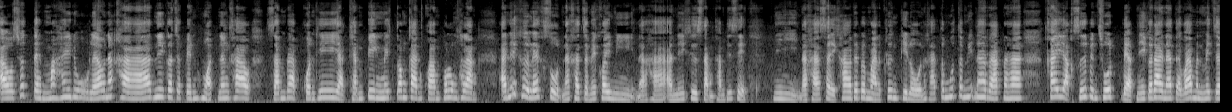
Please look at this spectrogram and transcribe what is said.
เอาชุดเต็มมาให้ดูแล้วนะคะ นี่ก็จะเป็นหวดนึ่งข้าวสำหรับคนที่อยากแคมปิ้งไม่ต้องการความพลุงพลัง อันนี้คือเล็กสูตรนะคะจะไม่ค่อยมีนะคะ อันนี้คือสั่งทำพิเศษนี่นะคะ ใส่ข้าวได้ประมาณครึ่งกิโลนะคะตะมุตะมิน่ารักนะคะใครอยากซื้อเป็นชุดแบบนี้ก็ได้นะ แต่ว่ามันไม่จะ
